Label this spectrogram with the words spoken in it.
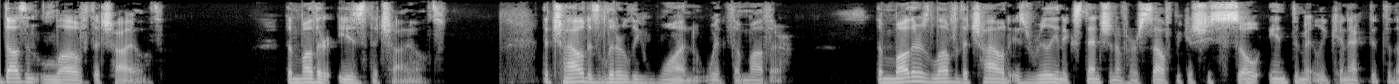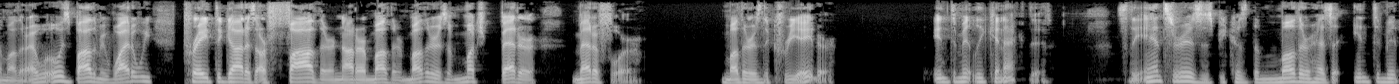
doesn't love the child. The mother is the child. The child is literally one with the mother. The mother's love of the child is really an extension of herself because she's so intimately connected to the mother. It always bothered me. Why do we pray to God as our father, not our mother? Mother is a much better metaphor. Mother is the creator, intimately connected. So the answer is, is because the mother has an intimate,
